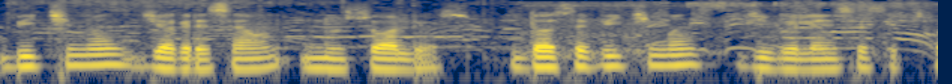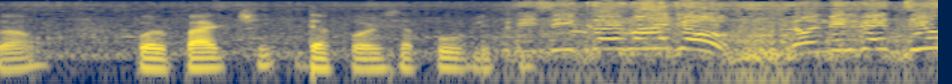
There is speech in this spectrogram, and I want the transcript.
vítimas de agressão nos olhos, 12 vítimas de violência sexual por parte da força pública. 25 de maio 2021,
